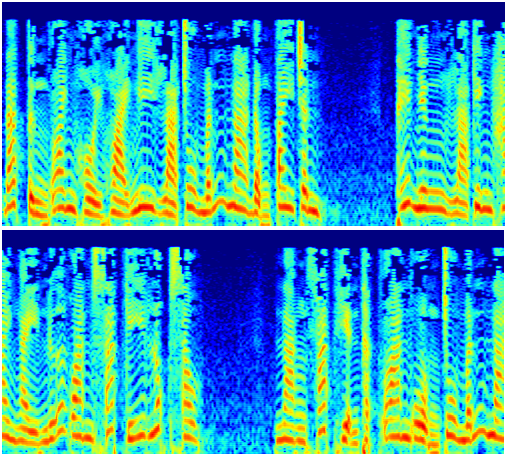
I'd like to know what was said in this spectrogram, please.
đã từng oanh hồi hoài nghi là chu mẫn na động tay chân. thế nhưng là kinh hai ngày nữa quan sát kỹ lúc sau. nàng phát hiện thật oan uổng chu mẫn na.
